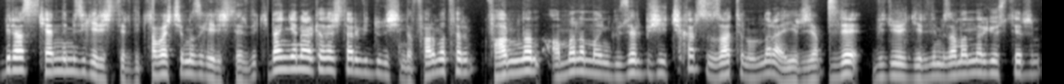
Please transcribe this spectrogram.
biraz kendimizi geliştirdik. Savaşçımızı geliştirdik. Ben gene arkadaşlar video dışında farm atarım. Farmdan aman aman güzel bir şey çıkarsa zaten onları ayıracağım. Size videoya girdiğim zamanlar gösteririm.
